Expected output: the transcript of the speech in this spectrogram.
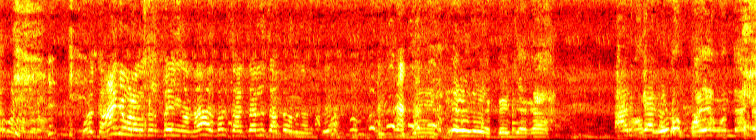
பண்ண போறோம் ஒரு காஞ்ச உலகத்துல பேசுங்க அது மாதிரி சத்தம் வந்துங்க பேஞ்சாக்கா கூட பயம் வந்தாங்க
